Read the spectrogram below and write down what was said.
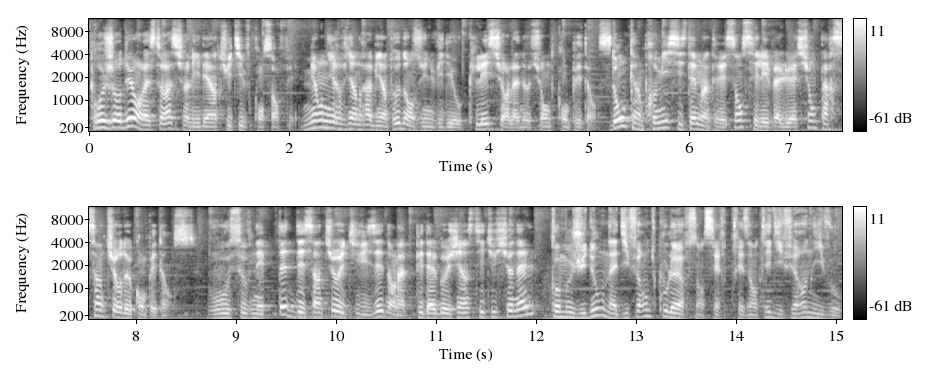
Pour aujourd'hui, on restera sur l'idée intuitive qu'on s'en fait, mais on y reviendra bientôt dans une vidéo clé sur la notion de compétence. Donc un premier système intéressant, c'est l'évaluation par ceinture de compétences. Vous vous souvenez peut-être des ceintures utilisées dans la pédagogie institutionnelle? Comme au judo, on a différentes couleurs censées représenter différents niveaux,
